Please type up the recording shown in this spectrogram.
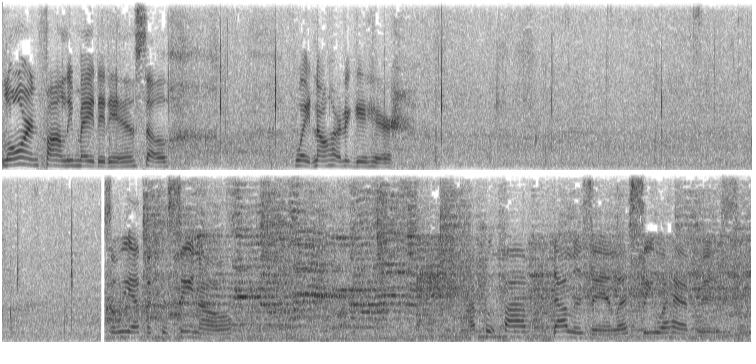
Lauren finally made it in, so waiting on her to get here. So we at the casino. I put five dollars in. Let's see what happens.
